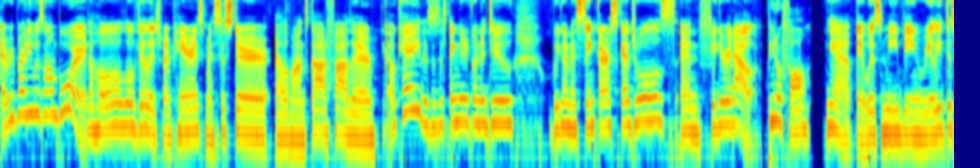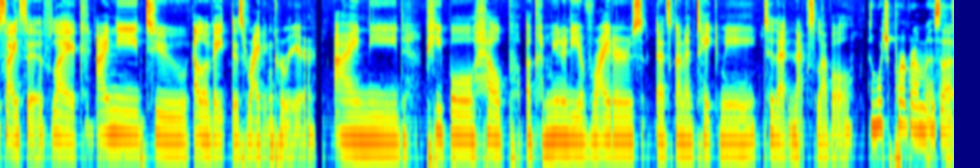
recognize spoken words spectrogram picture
Everybody was on board. The whole little village, my parents, my sister, Elavon's godfather. Okay, this is this thing you're going to do. We're going to sync our schedules and figure it out. Beautiful. Yeah, it was me being really decisive. Like, I need to elevate this writing career. I need people help a community of writers that's going to take me to that next level. And which program is it?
